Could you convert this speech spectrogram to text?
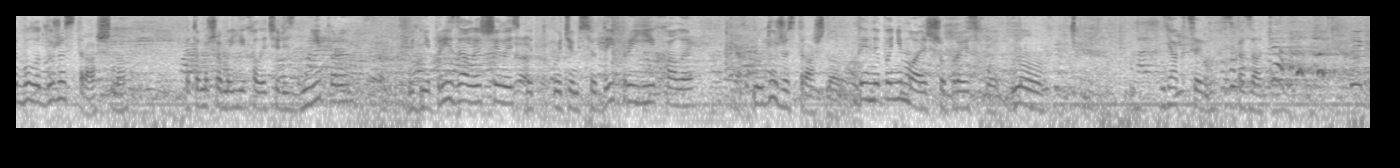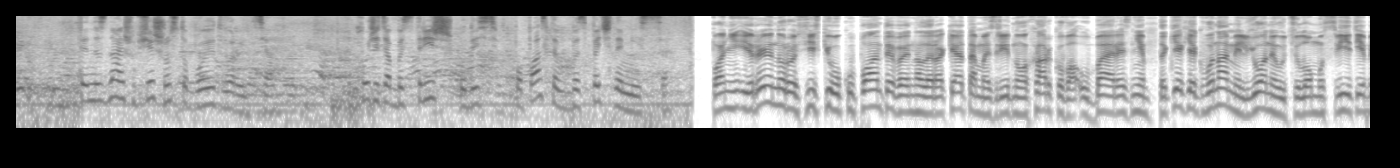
Це було дуже страшно, тому що ми їхали через Дніпро, у Дніпрі залишились, потім сюди приїхали. Ну дуже страшно. Ти не розумієш, що відбувається. Ну як це сказати? Ти не знаєш взагалі, що з тобою твориться. Хочеться швидше кудись попасти в безпечне місце. Пані Ірино, російські окупанти вигнали ракетами з рідного Харкова у березні. Таких як вона, мільйони у цілому світі.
